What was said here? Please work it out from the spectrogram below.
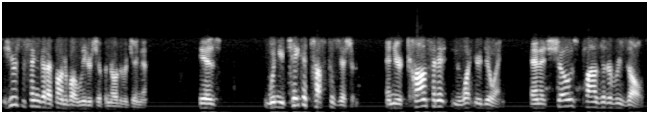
Here's the thing that I found about leadership in Northern Virginia is when you take a tough position and you're confident in what you're doing, and it shows positive results,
